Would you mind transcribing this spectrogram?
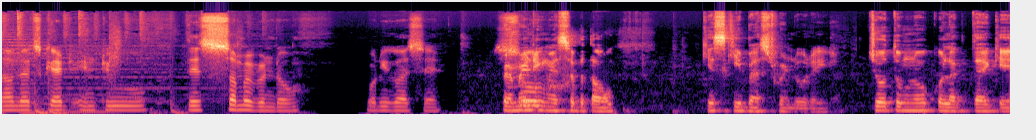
Now let's get into this summer window. What do you guys say? Premier league میں سے بتاؤ کس کی بیسٹ ونڈو رہی ہے جو تم لوگوں کو لگتا ہے کہ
